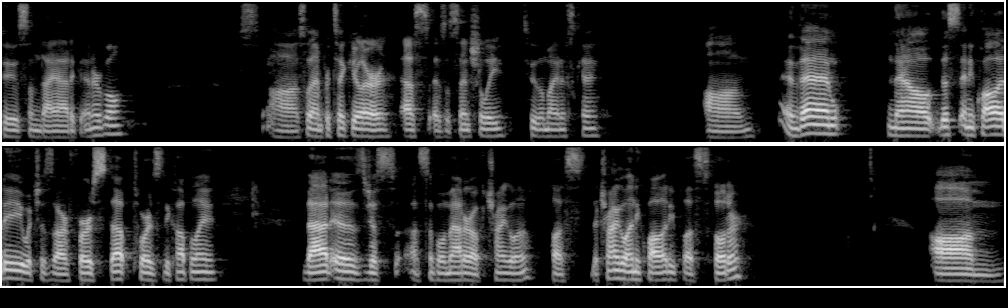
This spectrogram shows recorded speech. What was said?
to some dyadic interval. Uh, so in particular, s is essentially 2 to the minus k. Um, and then now this inequality, which is our first step towards decoupling, that is just a simple matter of triangle plus the triangle inequality plus Schroeder. Um,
